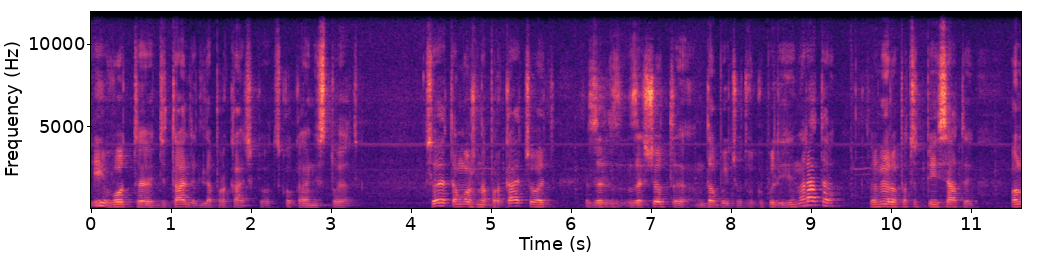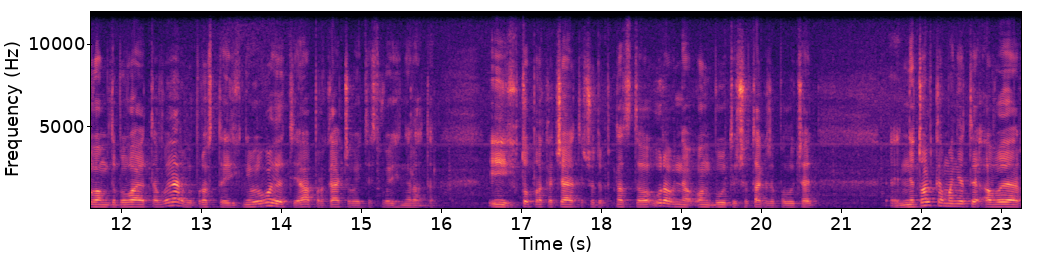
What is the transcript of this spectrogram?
И вот э, детали для прокачки, вот сколько они стоят. Все это можно прокачивать за, за счет э, добычи. Вот вы купили генератор, к примеру 550, он вам добывает АВР, вы просто их не выводите, а прокачиваете свой генератор. И кто прокачает еще до 15 уровня, он будет еще также получать э, не только монеты АВР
